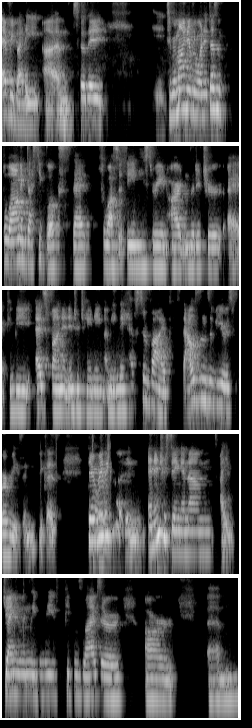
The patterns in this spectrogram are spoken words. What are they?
everybody um, so that to remind everyone, it doesn't belong in dusty books, that philosophy and history and art and literature uh, can be as fun and entertaining. I mean, they have survived thousands of years for a reason because they're oh, really good and, and interesting. And um, I genuinely believe people's lives are are um,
